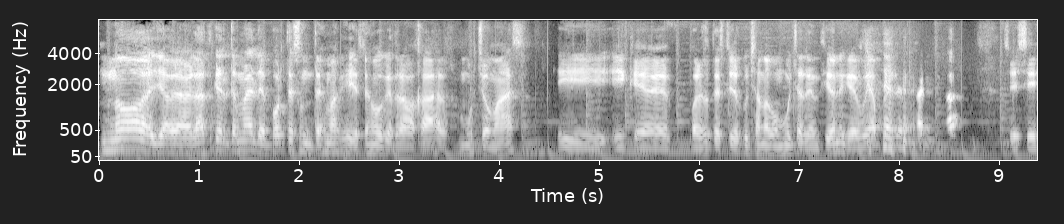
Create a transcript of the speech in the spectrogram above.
No, ya, la verdad que el tema del deporte es un tema que yo tengo que trabajar mucho más y, que por eso te estoy escuchando con mucha atención y que voy a poner en práctica. Sí, sí.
